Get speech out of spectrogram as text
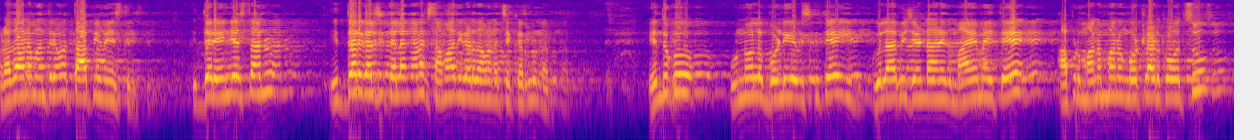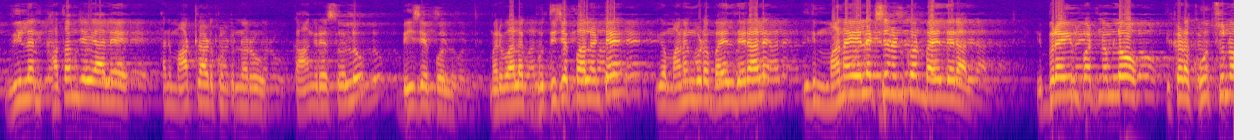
ప్రధానమంత్రి ఏమో తాపి మేస్త్రి. ఇద్దరు ఏం చేస్తాను ఇద్దరు కలిసి తెలంగాణకు సమాధి కడదామన్న చక్కర్లు ఉన్నారు. ఎందుకు? ఉన్నోళ్ళ బొండిగా విసిగితే ఈ గులాబీ జెండా అనేది మాయమైతే అప్పుడు మనం మనం కొట్లాడుకోవచ్చు. వీళ్ళని ఖతం చేయాలి అని మాట్లాడుకుంటున్నారు కాంగ్రెస్ వాళ్ళు బీజేపీ వాళ్ళు. మరి వాళ్ళకి బుద్ధి చెప్పాలంటే ఇక మనం కూడా బయలుదేరాలి. ఇది మన ఎలక్షన్ అనుకొని బయలుదేరాలి. ఇబ్రాహీంపట్నంలో ఇక్కడ కూర్చున్న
